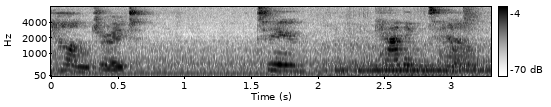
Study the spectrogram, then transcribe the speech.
300 to Canning Town.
